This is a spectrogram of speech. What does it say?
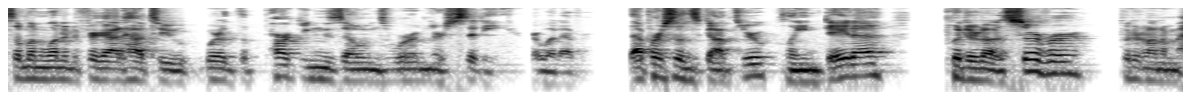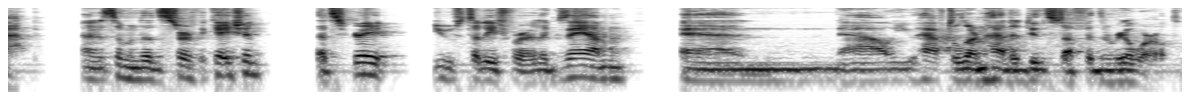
someone wanted to figure out how to where the parking zones were in their city or whatever that person's gone through, cleaned data, put it on a server, put it on a map. And if someone does certification, that's great. You studied for an exam, and now you have to learn how to do stuff in the real world.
